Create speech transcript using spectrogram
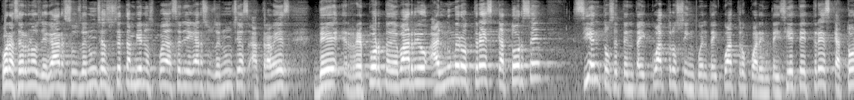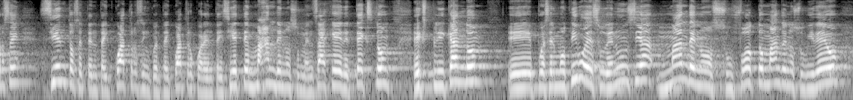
por hacernos llegar sus denuncias. Usted también nos puede hacer llegar sus denuncias a través de reporte de barrio al número 314. 174 54 47 314 174 54 47 mándenos su mensaje de texto explicando eh, pues el motivo de su denuncia, mándenos su foto, mándenos su video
